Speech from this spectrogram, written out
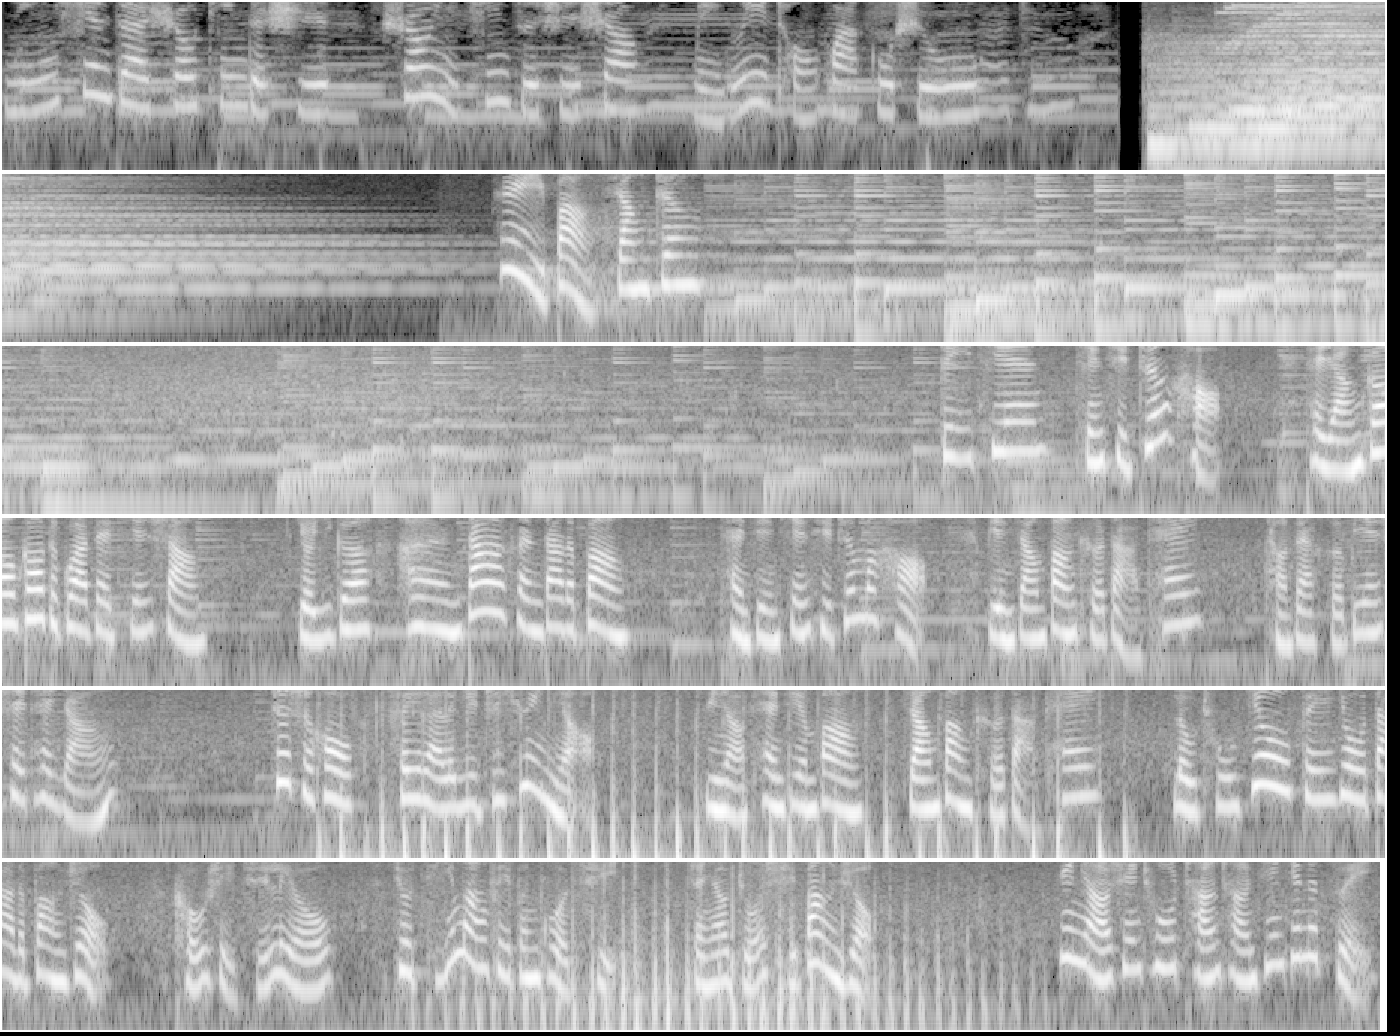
您现在收听的是双语亲子时尚美丽童话故事屋。鹬蚌相争。这一天天气真好，太阳高高的挂在天上，有一个很大很大的蚌，看见天气这么好，便将蚌壳打开，躺在河边晒太阳。这时候飞来了一只玉鸟，玉鸟看见蚌，将蚌壳打开，露出又肥又大的蚌肉，口水直流，就急忙飞奔过去，想要啄食蚌肉。玉鸟伸出长长尖尖的嘴，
